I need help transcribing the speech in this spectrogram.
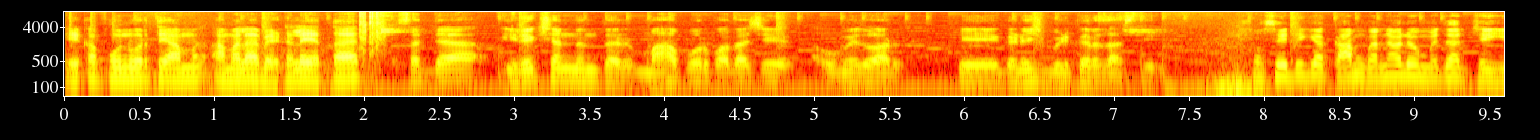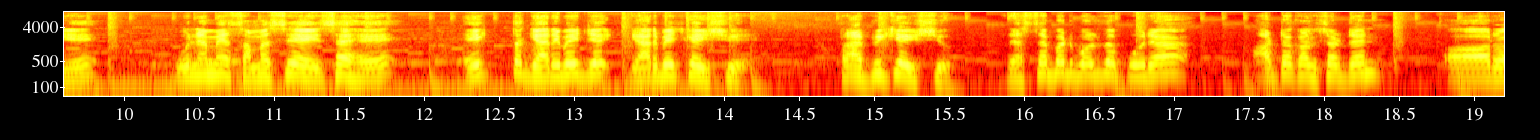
एका फोनवर ते आम आम्हाला भेटायला येतात. सध्या इलेक्शन नंतर महापौर पदाचे उमेदवार हे गणेश बिडकरच असतील. सोसाइटी का काम करने वाले उम्मीदवार चाहिए। पुणे में समस्या ऐसा है एक तो गार्बेज गार्बेज का इश्यू है ट्रैफिक का इश्यू रास्ते पर बोल दो पूरा ऑटो कंसल्टेंट और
